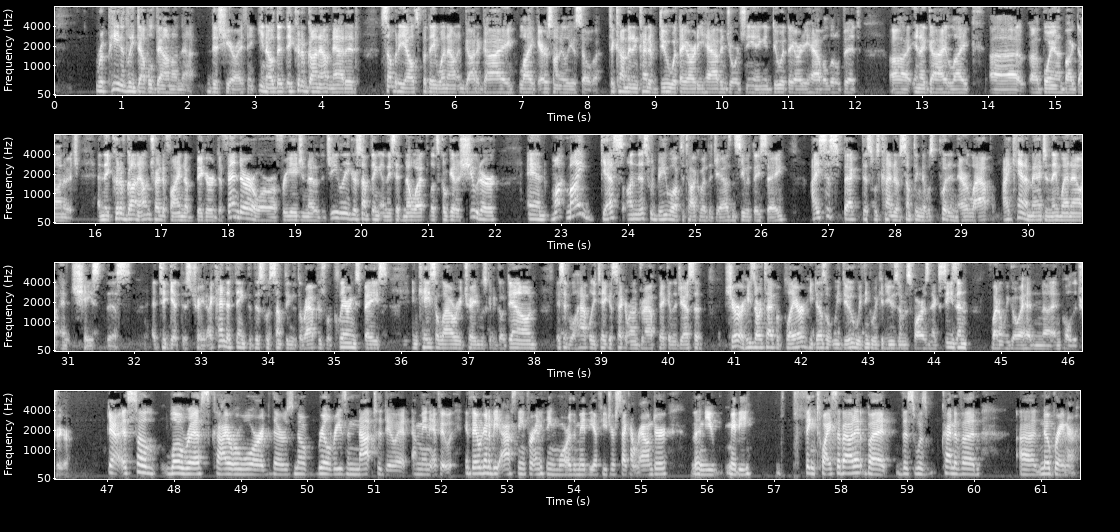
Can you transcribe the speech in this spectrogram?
repeatedly doubled down on that this year i think. You know that they could have gone out and added somebody else but they went out and got a guy like ersan ilyasova to come in and kind of do what they already have in george niang and do what they already have a little bit uh, in a guy like uh, uh, Bojan Bogdanovic. And they could have gone out and tried to find a bigger defender or a free agent out of the G League or something. And they said, "No, what? Let's go get a shooter. And my, my guess on this would be we'll have to talk about the Jazz and see what they say. I suspect this was kind of something that was put in their lap. I can't imagine they went out and chased this to get this trade. I kind of think that this was something that the Raptors were clearing space in case a Lowry trade was going to go down. They said, we'll happily take a second round draft pick. And the Jazz said, sure, he's our type of player. He does what we do. We think we could use him as far as next season. Why don't we go ahead and, uh, and pull the trigger? Yeah, it's so low risk, high reward. There's no real reason not to do it. I mean, if it if they were going to be asking for anything more than maybe a future second rounder, then you maybe think twice about it. But this was kind of a, no brainer.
